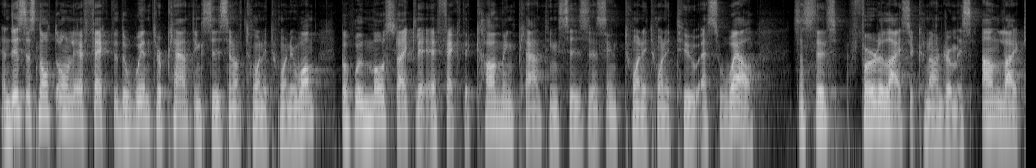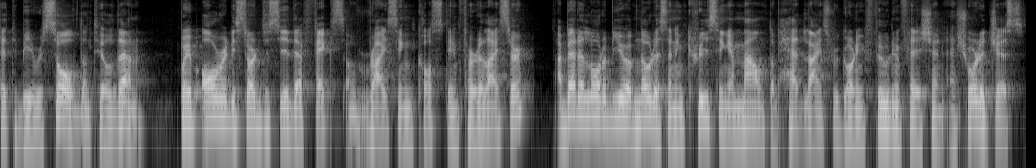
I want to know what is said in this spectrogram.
And this has not only affected the winter planting season of 2021, but will most likely affect the coming planting seasons in 2022 as well, since this fertilizer conundrum is unlikely to be resolved until then. We've already started to see the effects of rising cost in fertilizer, I bet a lot of you have noticed an increasing amount of headlines regarding food inflation and shortages.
